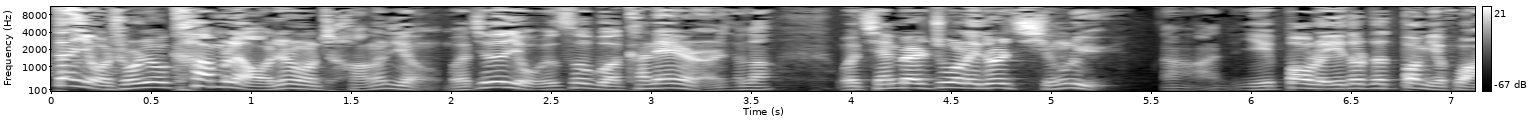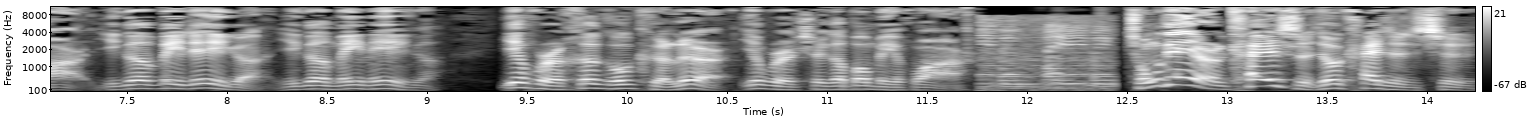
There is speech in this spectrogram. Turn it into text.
但有时候就看不了这种场景。我记得有一次我看电影去了，我前边坐了一对情侣啊，一抱了一对的爆米花，一个喂这个，一个喂那个，一会儿喝口可乐，一会儿吃个爆米花。从电影开始就开始吃，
